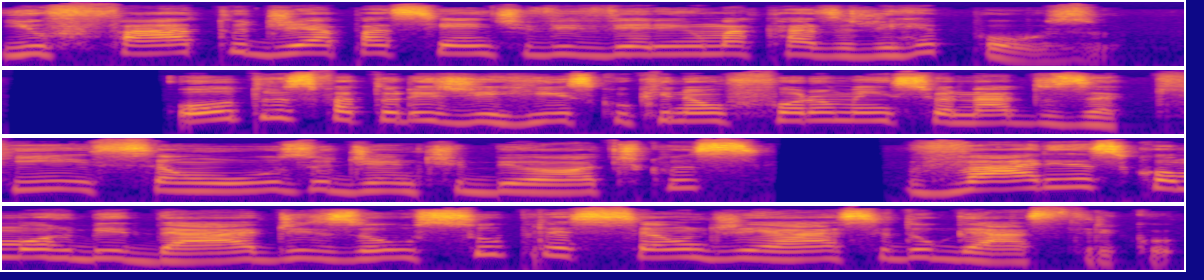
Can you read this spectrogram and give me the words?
e o fato de a paciente viver em uma casa de repouso. Outros fatores de risco que não foram mencionados aqui são o uso de antibióticos várias comorbidades ou supressão de ácido gástrico.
